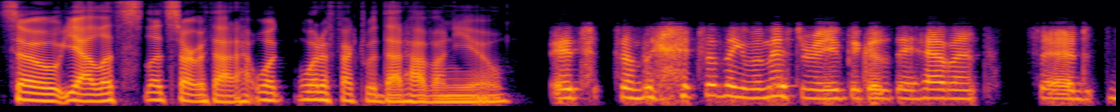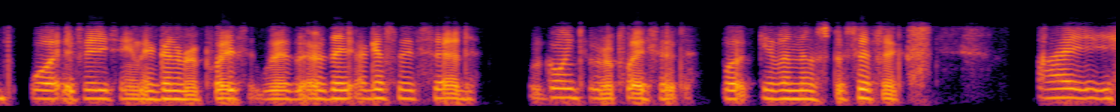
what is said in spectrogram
So yeah, let's let's start with that. What what effect would that have on you? It's something. It's something of a mystery because they haven't said what, if anything, they're going to replace it with, or they. I guess they've said we're going to replace it, but given no specifics, I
